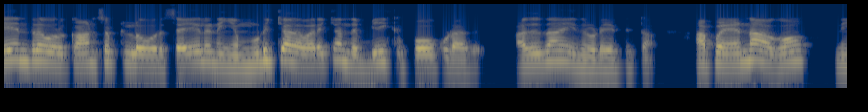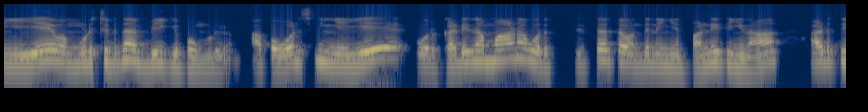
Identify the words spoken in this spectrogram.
ஏன்ற ஒரு கான்செப்டில் ஒரு செயலை நீங்கள் முடிக்காத வரைக்கும் அந்த பிக்கு போகக்கூடாது. அதுதான் இதனுடைய திட்டம். அப்போ என்ன ஆகும்? நீங்கள் ஏவை முடிச்சுட்டு தான் பிக்கு போக முடியும். அப்போ ஒன்ஸ் நீங்கள் ஏ ஒரு கடினமான ஒரு திட்டத்தை வந்து நீங்கள் பண்ணிட்டீங்கன்னா அடுத்து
